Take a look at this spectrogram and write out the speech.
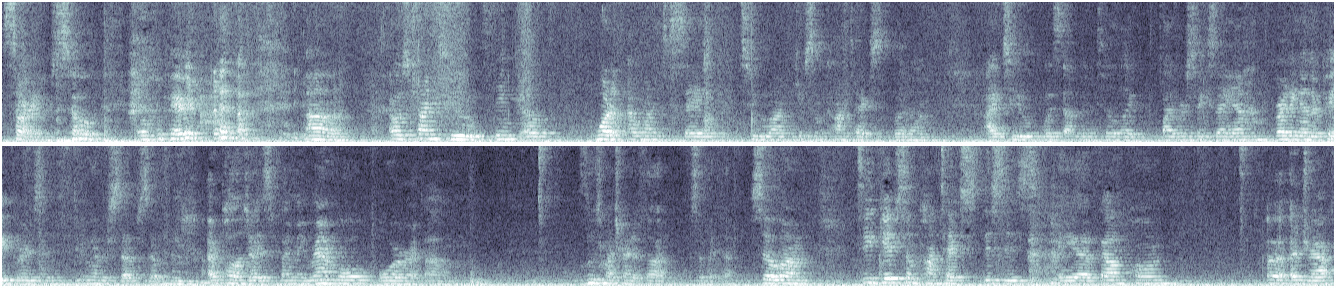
Sorry, I'm so ill prepared. um, I was trying to think of what I wanted to say to um, give some context, but um, I too was up until like five or six a.m. writing other papers and doing other stuff. So I apologize if I may ramble or um, lose my train of thought, stuff like that. So um, to give some context, this is a uh, found poem, a, a draft.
